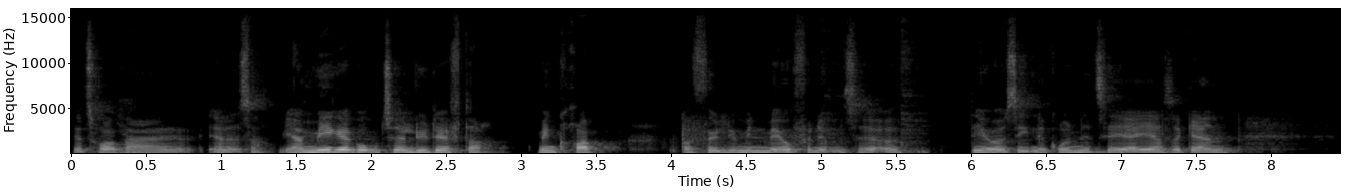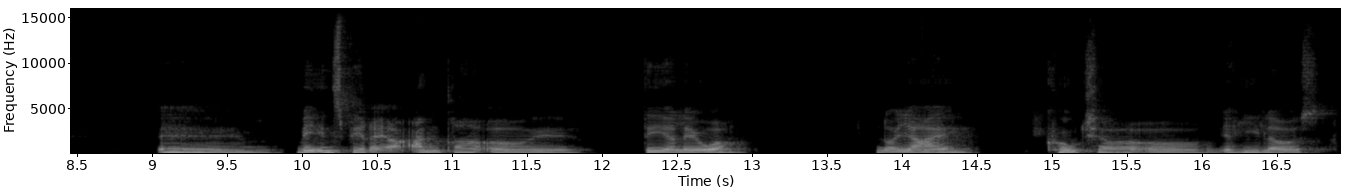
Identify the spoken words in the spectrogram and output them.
Jeg tror ja. bare, altså, jeg er mega god til at lytte efter min krop og følge min mavefornemmelse, og det er også en af grundene til, at jeg så gerne øh, vil inspirere andre, og øh, det jeg laver, når jeg coacher, og jeg healer også,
